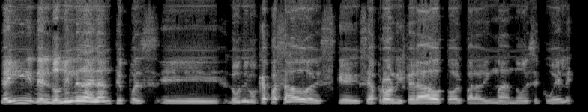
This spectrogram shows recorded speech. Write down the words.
De ahí, del 2000 en adelante, pues eh, lo único que ha pasado es que se ha proliferado todo el paradigma no SQL, eh,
